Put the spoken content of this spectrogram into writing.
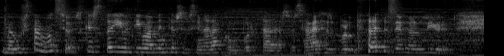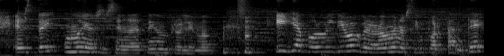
me gusta mucho, es que estoy últimamente obsesionada con portadas, o sea, las portadas de los libros, estoy muy obsesionada, tengo un problema. y ya por último, pero no menos importante,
